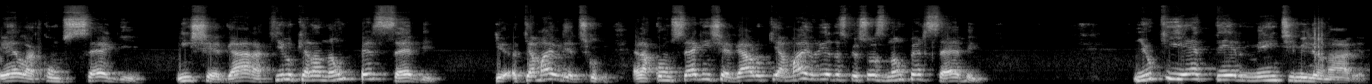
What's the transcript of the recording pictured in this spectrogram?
ela consegue enxergar aquilo que ela não percebe. Que, que a maioria, desculpe, ela consegue enxergar o que a maioria das pessoas não percebem. E o que é ter mente milionária?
